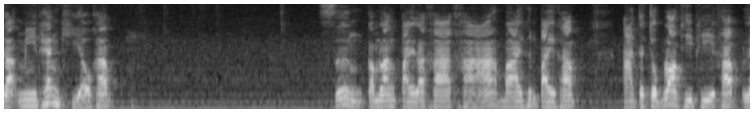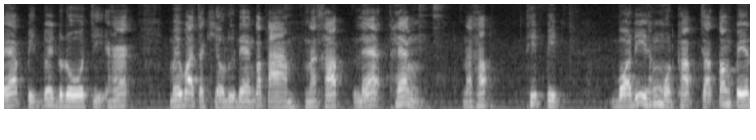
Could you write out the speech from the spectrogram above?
จะมีแท่งเขียวครับ ซึ่งกำลังไต่ราคาขาบายขึ้นไปครับ อาจจะจบรอบ TP ครับ และปิดด้วยโดจิฮะ ไม่ว่าจะเขียวหรือแดงก็ตามนะครับ และแท่งนะครับที่ปิดบอดี้ทั้งหมดครับ จะต้องเป็น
